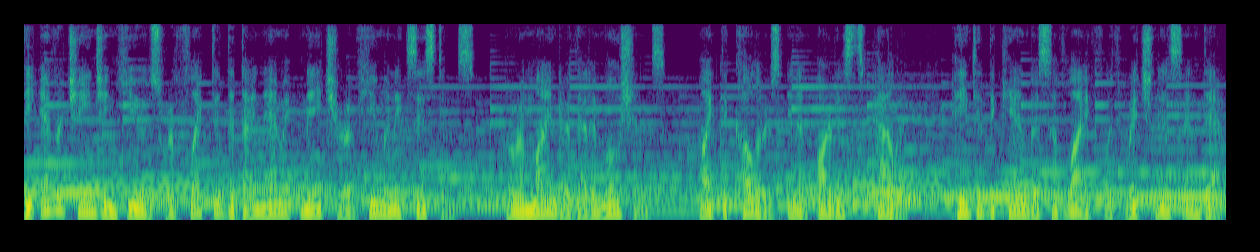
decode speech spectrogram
The ever-changing hues reflected the dynamic nature of human existence, a reminder that emotions, like the colors in an artist's palette, painted the canvas of life with richness and depth.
